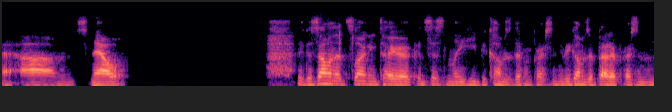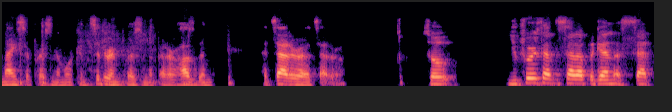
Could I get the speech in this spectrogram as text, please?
Uh, um, so now, because someone that's learning Torah consistently, he becomes a different person. He becomes a better person, a nicer person, a more considerate person, a better husband, etc., etc. So you first have to set up again a set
